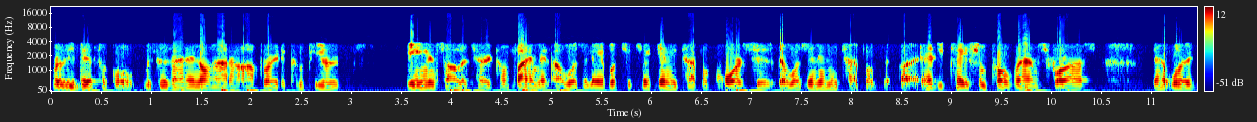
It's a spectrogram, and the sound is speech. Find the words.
really difficult because I didn't know how to operate a computer being in solitary confinement, I wasn't able to take any type of courses. There wasn't any type of uh, education programs for us that would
